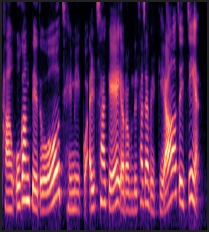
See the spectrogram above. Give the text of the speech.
다음 5강 때도 재미있고 알차게 여러분들 찾아뵐게요. 再见!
